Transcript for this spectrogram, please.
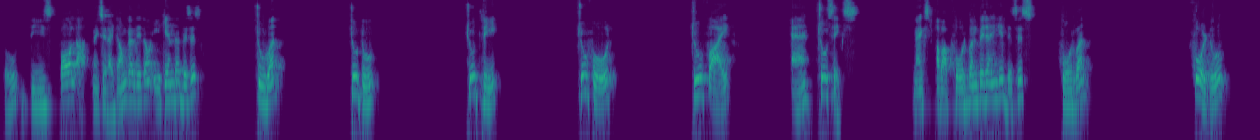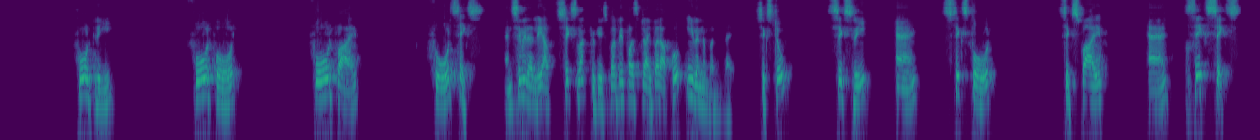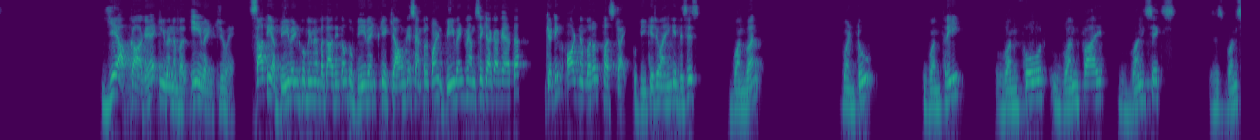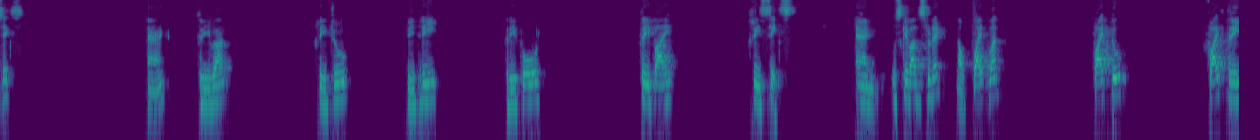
तो दीज ऑल आर मैं इसे राइट डाउन कर देता हूँ। ए के अंदर this is two one two two two three two four two five and two six next अब आप फोर वन पे जाएँगे. This is four one four two four three four four four five four six and similarly आप six one क्योंकि इस पर भी first drive पर आपको इवन नंबर मिल रहा है. Six two six three and six four six five and six six ये आपका आ गया इवेंट नंबर ए इवेंट जो है। साथ ही अब बी इवेंट को भी मैं बता देता हूँ तो बी इवेंट के क्या होंगे सैंपल पॉइंट बी इवेंट में हमसे क्या कहा गया था? Getting odd number on first type तो बी के जो आएँगे this is one one one two one three one four one five one six is one six and three one three two three three three four three five three six and उसके बाद student now five one five two five three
